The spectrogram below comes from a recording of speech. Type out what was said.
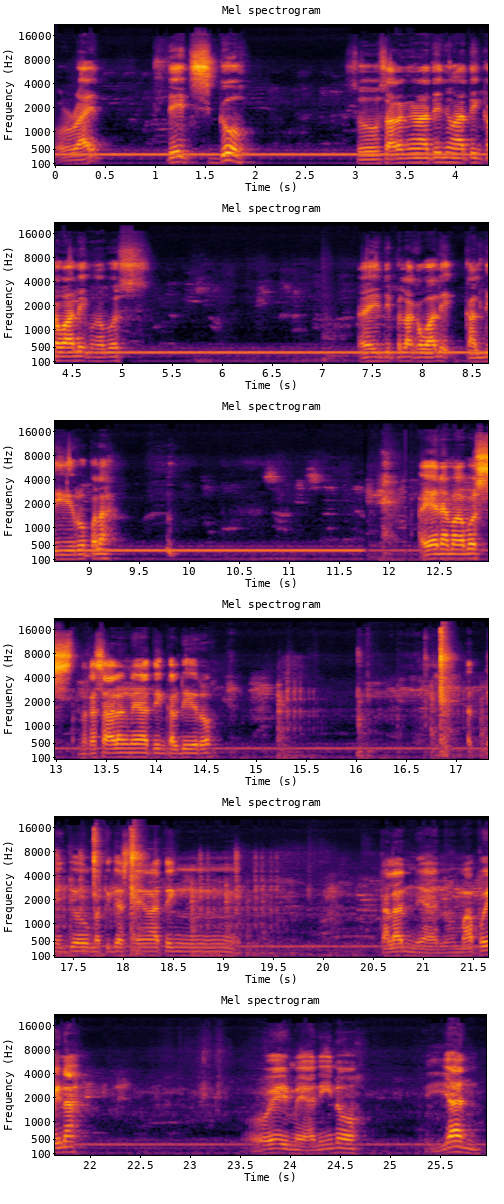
Alright. Let's go. So, sarangan natin yung ating kawali, mga boss. Ay, hindi pala kawali. Kaldero pala. Ayan na mga boss. Nakasalang na yung ating kaldero. At medyo matigas na yung ating kalan. Yan. Humapoy na. Uy, may anino. Ayan.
